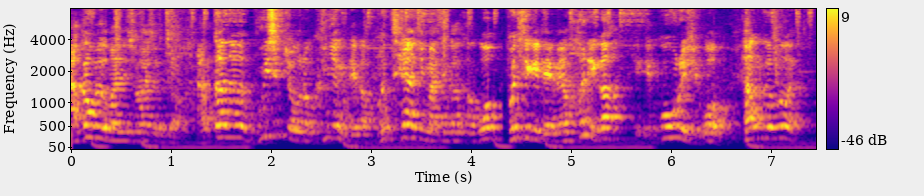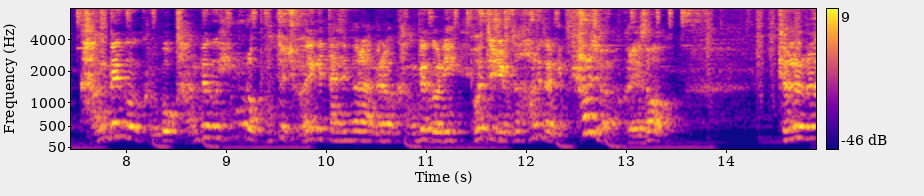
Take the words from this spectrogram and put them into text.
아까보다 많이 좋아졌죠. 아까는 무의식적으로 그냥 내가 버텨야지만 생각하고 버티게 되면 허리가 이렇게 꼬부러지고 방금은 강백은 걸고 강백은 힘으로 버텨줘야겠다 생각을 하면 강백은이 버텨주면서 허리가 이렇게 펴져요. 그래서 결론은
